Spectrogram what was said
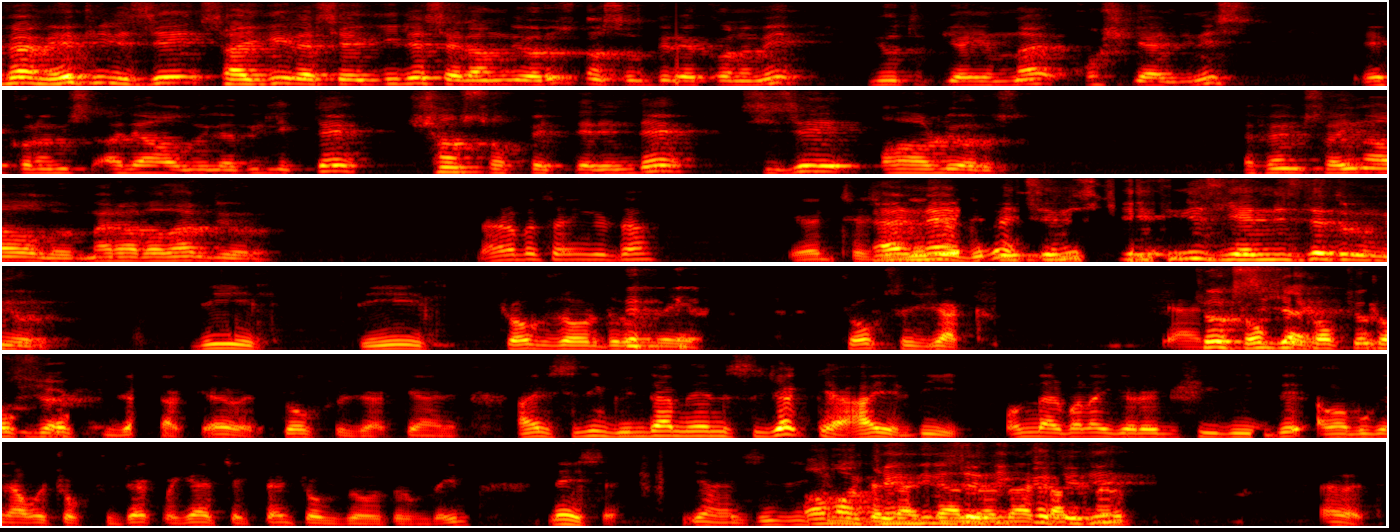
Efendim hepinizi saygıyla, sevgiyle selamlıyoruz. Nasıl bir ekonomi? YouTube yayınına hoş geldiniz. Ekonomist Ali Ağoğlu ile birlikte şans sohbetlerinde sizi ağırlıyoruz. Efendim Sayın Ağoğlu merhabalar diyorum. Merhaba Sayın Güldağ. Ya, sesim Her ne deseniz keyfiniz yerinizde durmuyor. Değil. Değil. Çok zor durumdayım. çok sıcak. Yani Çok sıcak, çok çok sıcak. Çok sıcak. Evet, çok sıcak yani. Hani sizin gündemleriniz sıcak ya, hayır değil. Onlar bana göre bir şey değildi ama bugün hava çok sıcak ve gerçekten çok zor durumdayım. Neyse. Yani sizin Ama kendinize dikkat edin. Evet.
